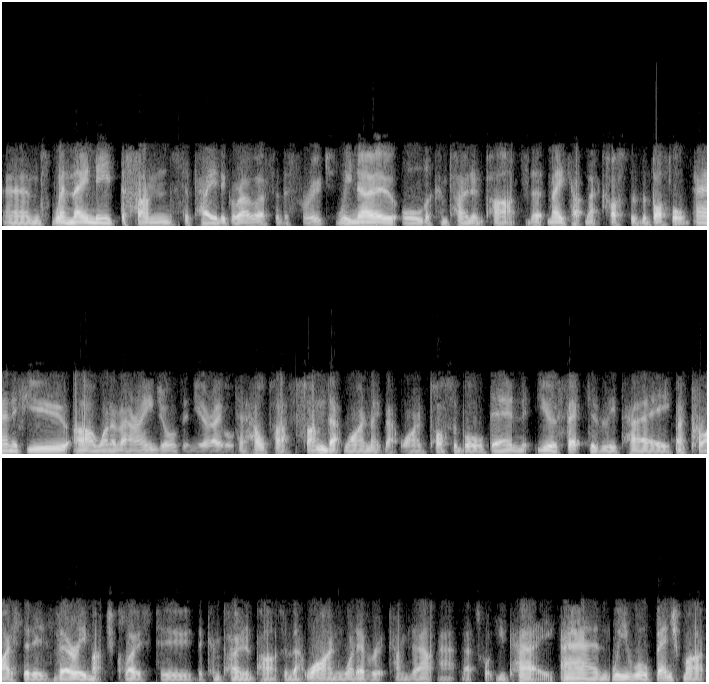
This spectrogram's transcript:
And when they need the funds to pay the grower for the fruit, we know all the component parts that make up that cost of the bottle. And if you are one of our angels, and you're able to help us fund that wine, make that wine possible, then you effectively pay a price that is very much close to the component parts of that wine. Whatever it comes out at, that's what you pay. And we will benchmark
